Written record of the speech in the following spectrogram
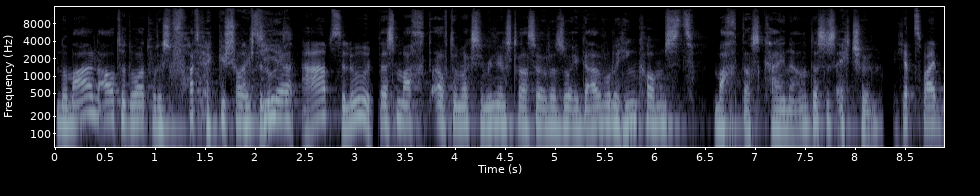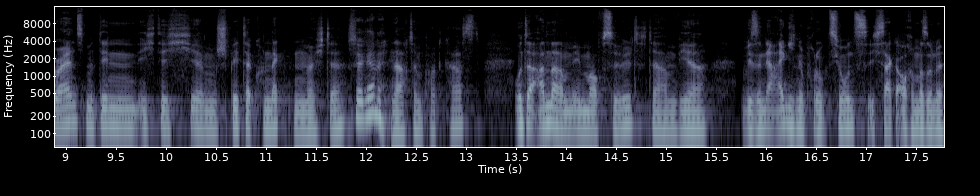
normalen Auto dort, wurde ich sofort weggescheucht. Absolut. Hier, Absolut. das macht auf der Maximilianstraße oder so, egal wo du hinkommst, macht das keiner. Und das ist echt schön. Ich habe zwei Brands, mit denen ich dich ähm, später connecten möchte. Sehr gerne. Nach dem Podcast. Unter anderem eben auf Sylt. Da haben wir, wir sind ja eigentlich eine Produktions, ich sage auch immer so eine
